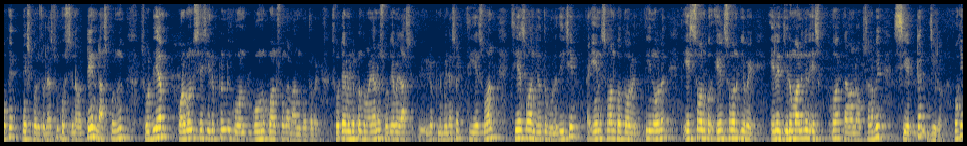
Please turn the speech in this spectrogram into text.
ওকে নেক্সট পরে চলে আসব। কোশ্চেন নাম্বার টেন প্রশ্ন সোডিয়াম পরমাণুর শেষ ইলেকট্রনটি গৌণ কোয়ান সংখ্যা মান কত হবে? সোডিয়াম ইলেকট্রন তোমরা জানো সোডিয়ামের লাস্ট ইলেকট্রন বিন্যাস হয় three s one three s one যেহেতু বলে দিয়েছে, তাই এন সমান কত হলো তিন হলো। এস সমান এল সমান কী হবে? এল এর জিরো মানে যদি এস হয়, তার মানে অপশান হবে সি এরটা জিরো ওকে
